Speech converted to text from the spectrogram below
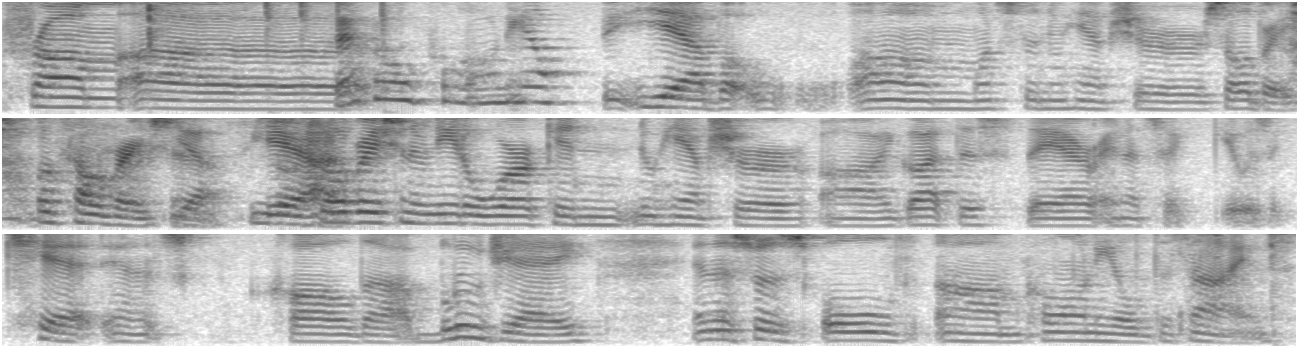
from uh, Is that Olde Colonial? yeah, but um, what's the New Hampshire celebrations? Oh, celebrations. yeah, so Yes. celebration of needlework in New Hampshire. Uh, I got this there, and it's a it was a kit, and it's called uh, Blue Jay, and this was old um, colonial designs.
